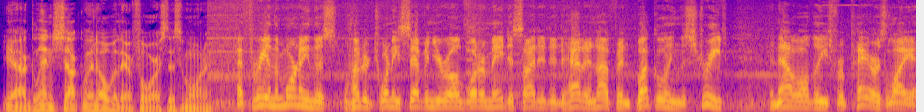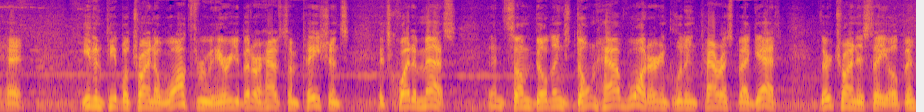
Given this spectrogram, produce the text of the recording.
Yeah, Glenn Schuck went over there for us this morning. At 3 in the morning, this 127 year old water maid decided it had enough and buckling the street, and now all these repairs lie ahead. Even people trying to walk through here, you better have some patience. It's quite a mess. And some buildings don't have water, including Paris Baguette. They're trying to stay open.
